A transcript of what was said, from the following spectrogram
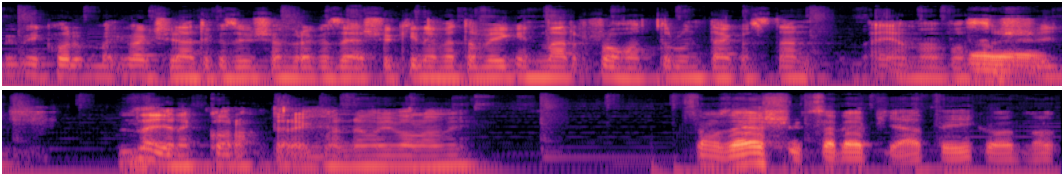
mikor meg- megcsináltuk az ősemberek az első kinevet, a végén már rohadtul unták, aztán eljön már basszus, Ö. így legyenek karakterek benne, vagy valami. Szerintem az első szerepjáték, annak,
